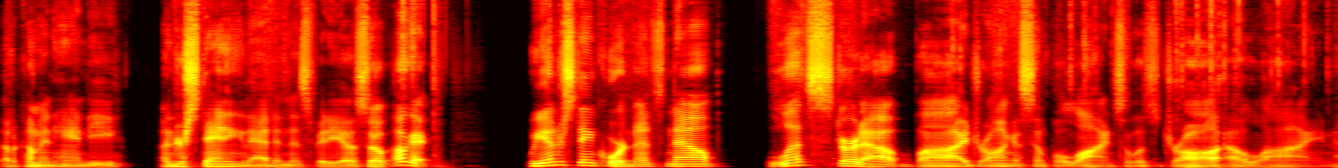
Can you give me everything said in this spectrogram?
that'll come in handy understanding that in this video. So, okay, we understand coordinates. Now, Let's start out by drawing a simple line. So let's draw a line.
